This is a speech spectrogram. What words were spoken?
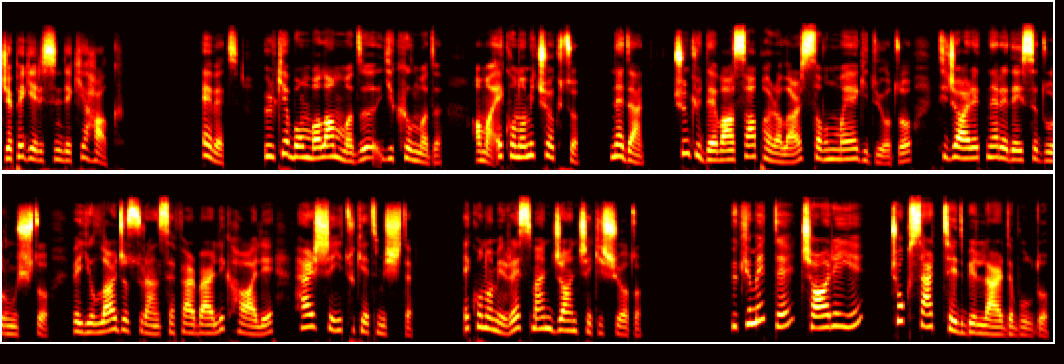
Cephe gerisindeki halk. Evet, ülke bombalanmadı, yıkılmadı ama ekonomi çöktü. Neden? Çünkü devasa paralar savunmaya gidiyordu, ticaret neredeyse durmuştu ve yıllarca süren seferberlik hali her şeyi tüketmişti. Ekonomi resmen can çekişiyordu. Hükümet de çareyi çok sert tedbirlerde buldu.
